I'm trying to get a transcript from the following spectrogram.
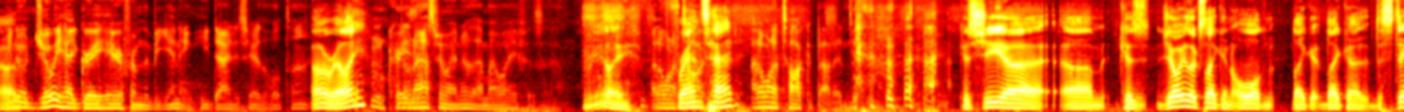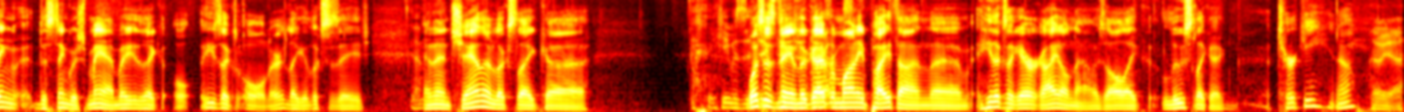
uh, know, Joey had gray hair from the beginning. He dyed his hair the whole time. oh, really? Hmm, crazy. Don't ask me why I know that. My wife is. Really? I don't want to Friend's talk. head? I don't want to talk about it. Because she, uh, um, because Joey looks like an old, like a, like a disting, distinguished man, but he's like ol- he's looks older, like it looks his age. Yeah. And then Chandler looks like uh, he was. what's his name? The guy drugs. from Monty Python. Um, he looks like Eric Idle now. He's all like loose, like a, a turkey. You know? Oh, yeah.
